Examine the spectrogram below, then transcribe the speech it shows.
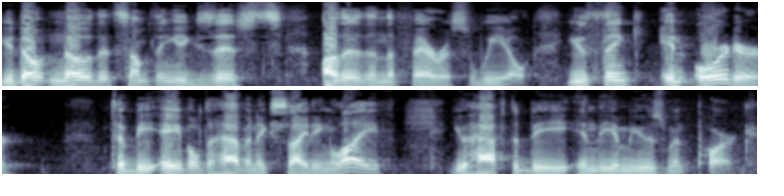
You don't know that something exists other than the Ferris wheel. You think in order to be able to have an exciting life, you have to be in the amusement park.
